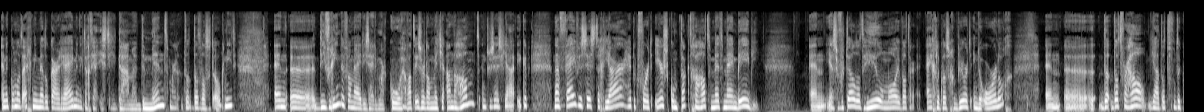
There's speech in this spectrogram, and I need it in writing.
En ik kon dat eigenlijk niet met elkaar rijmen. En ik dacht, ja, is die dame dement? Maar dat, dat was het ook niet. En uh, die vrienden van mij die zeiden, maar Cora, wat is er dan met je aan de hand? En toen zei ze, ja, ik heb na 65 jaar heb ik voor het eerst contact gehad met mijn baby. En ja, ze vertelde dat heel mooi wat er eigenlijk was gebeurd in de oorlog. En uh, dat verhaal, ja, dat vond ik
